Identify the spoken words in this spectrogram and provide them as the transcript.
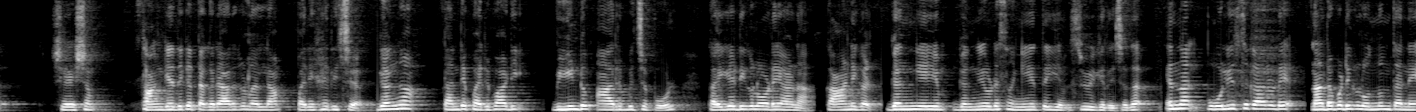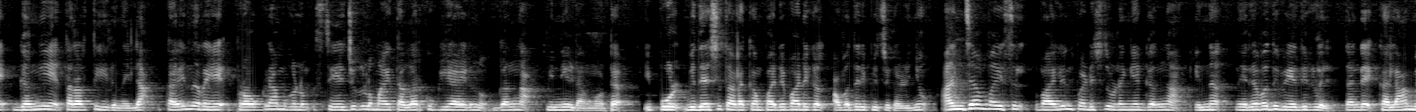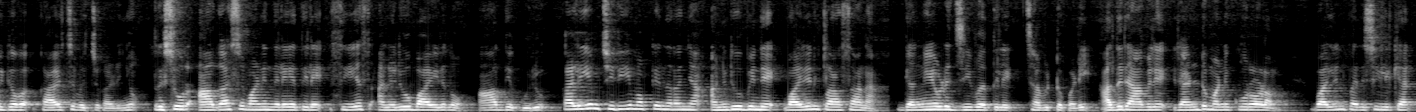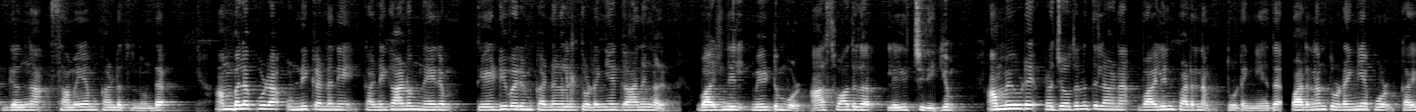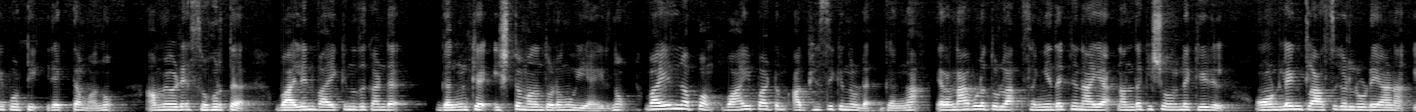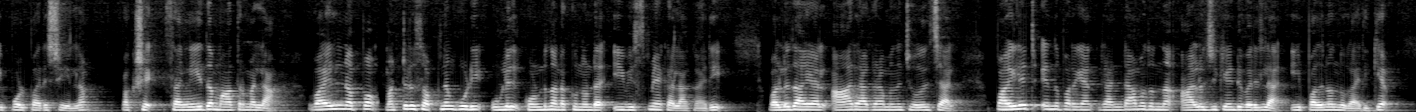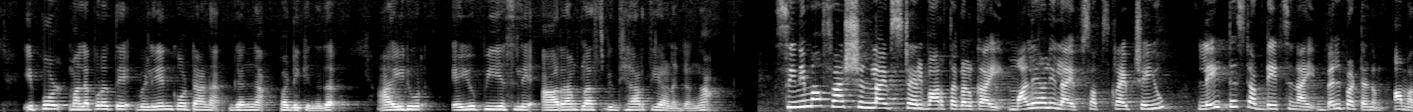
ശേഷം സാങ്കേതിക തകരാറുകളെല്ലാം പരിഹരിച്ച് ഗംഗ തന്റെ പരിപാടി വീണ്ടും ആരംഭിച്ചപ്പോൾ കൈയടികളോടെയാണ് കാണികൾ ഗംഗയെയും ഗംഗയുടെ സംഗീതത്തെയും സ്വീകരിച്ചത്. എന്നാൽ പോലീസുകാരുടെ നടപടികളൊന്നും തന്നെ ഗംഗയെ തളർത്തിയിരുന്നില്ല. കൈനിറയെ പ്രോഗ്രാമുകളും സ്റ്റേജുകളുമായി തകർക്കുകയായിരുന്നു ഗംഗ പിന്നീട് അങ്ങോട്ട്. ഇപ്പോൾ വിദേശത്തടക്കം പരിപാടികൾ അവതരിപ്പിച്ചു കഴിഞ്ഞു. അഞ്ചാം വയസ്സിൽ വയലിൻ പഠിച്ചു തുടങ്ങിയ ഗംഗ ഇന്ന് നിരവധി വേദികളിൽ തന്റെ കലാമികവ് കാഴ്ചവെച്ചു കഴിഞ്ഞു. തൃശൂർ ആകാശവാണി നിലയത്തിലെ സി എസ് അനുരൂപായിരുന്നു ആദ്യ ഗുരു. കളിയും ചിരിയുമൊക്കെ നിറഞ്ഞ അനുരൂപിന്റെ വയലിൻ ക്ലാസ്സാണ് ഗംഗയുടെ ജീവിതത്തിലെ ചവിട്ടുപടി. അത് രാവിലെ രണ്ടു മണിക്കൂറോളം വയലിൻ പരിശീലിക്കാൻ ഗംഗ സമയം കണ്ടെത്തുന്നുണ്ട്. അമ്പലപ്പുഴ ഉണ്ണിക്കണ്ണനെ കണി കാണും നേരം തേടിവരും കണ്ണുകളിൽ തുടങ്ങിയ ഗാനങ്ങൾ വയലിനിൽ മീട്ടുമ്പോൾ ആസ്വാദകർ ലയിച്ചിരിക്കും. അമ്മയുടെ പ്രചോദനത്തിലാണ് വയലിൻ പഠനം തുടങ്ങിയത്. പഠനം തുടങ്ങിയപ്പോൾ കൈപൊട്ടി രക്തം വന്നു. അമ്മയുടെ സുഹൃത്ത് വയലിൻ വായിക്കുന്നത് കണ്ട് ഗംഗയ്ക്ക് ഇഷ്ടം വന്നു തുടങ്ങുകയായിരുന്നു. വയലിനൊപ്പം വായ്പാട്ടും അഭ്യസിക്കുന്നുണ്ട് ഗംഗ. എറണാകുളത്തുള്ള സംഗീതജ്ഞനായ നന്ദകിഷോറിന്റെ കീഴിൽ ഓൺലൈൻ ക്ലാസ്സുകളിലൂടെയാണ് ഇപ്പോൾ പരിശീലനം. പക്ഷേ സംഗീതം മാത്രമല്ല വയലിനൊപ്പം മറ്റൊരു സ്വപ്നം കൂടി ഉള്ളിൽ കൊണ്ടു നടക്കുന്നുണ്ട് ഈ വിസ്മയ കലാകാരി. വലുതായാൽ ആരാകണമെന്ന് ചോദിച്ചാൽ പൈലറ്റ് എന്ന് പറയാൻ രണ്ടാമതൊന്ന് ആലോചിക്കേണ്ടി വരില്ല ഈ പതിനൊന്നുകാരിക്ക്. ഇപ്പോൾ മലപ്പുറത്തെ വെളിയൻകോട്ടാണ് ഗംഗ പഠിക്കുന്നത്. ആയിരൂർ എ യു പി എസിലെ ആറാം ക്ലാസ് വിദ്യാർത്ഥിയാണ് Ganga. Cinema fashion lifestyle വാർത്തകൾക്കായി മലയാളി ലൈഫ് സബ്സ്ക്രൈബ് ചെയ്യൂ. ലേറ്റസ്റ്റ് അപ്ഡേറ്റ്സിനായി ബെൽ ബട്ടണും അമർ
